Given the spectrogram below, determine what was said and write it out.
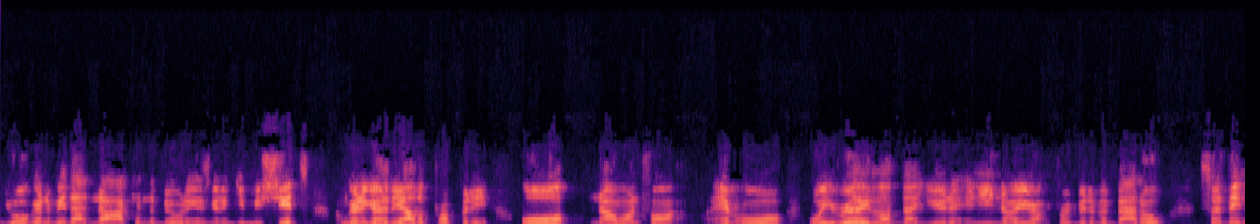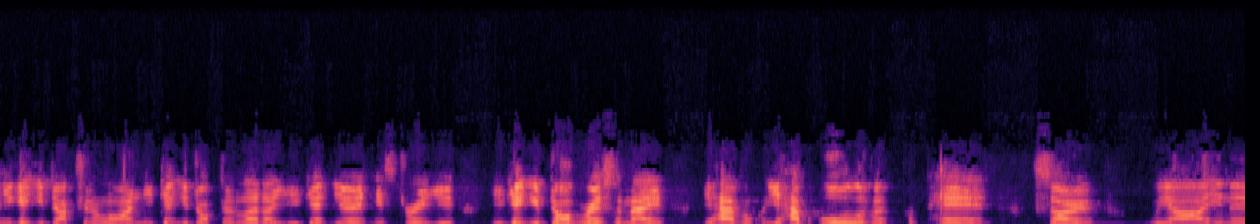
"You're going to be that narc in the building who's going to give me shits. I'm going to go to the other property, or no one fi- or or you really love that unit and you know you're up for a bit of a battle. So then you get your ducks in a line. You get your doctor letter. You get your history. You you get your dog resume. You have you have all of it prepared. So we are in a,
